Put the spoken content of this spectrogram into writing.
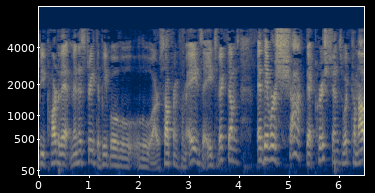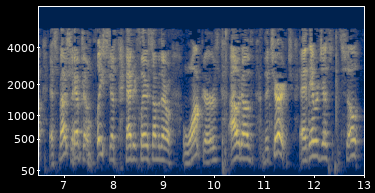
be part of that ministry to people who, who are suffering from AIDS, AIDS victims. And they were shocked that Christians would come out, especially after the police just had to clear some of their walkers out of the church. And they were just so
